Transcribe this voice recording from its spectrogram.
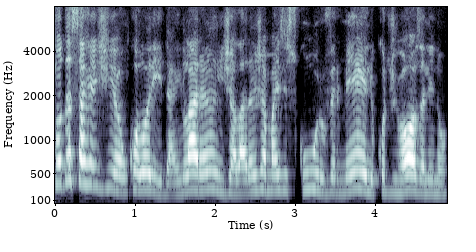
Toda essa região colorida em laranja, laranja mais escuro, vermelho, cor-de-rosa ali no,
